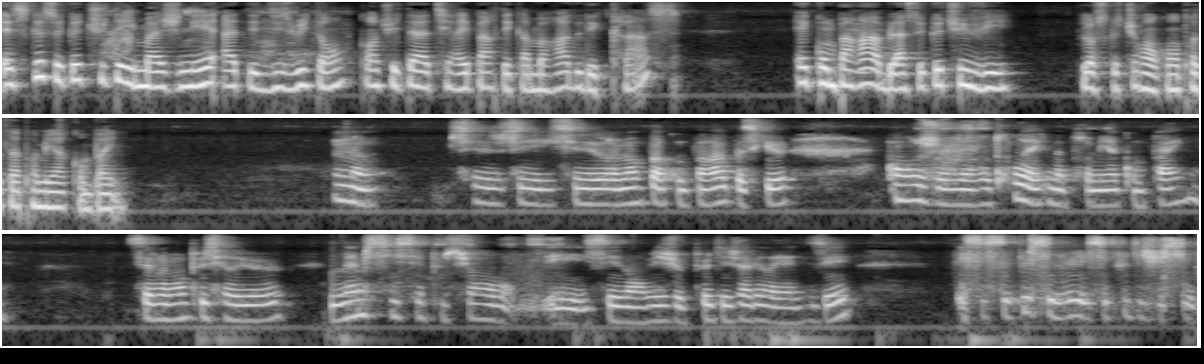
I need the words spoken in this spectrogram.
est-ce que ce que tu t'es imaginé à tes 18 ans, quand tu étais attiré par tes camarades de classe, est comparable à ce que tu vis lorsque tu rencontres ta première compagne? Non, c'est vraiment pas comparable parce que quand je me retrouve avec ma première compagne, c'est vraiment plus sérieux. Même si ces pulsions et ces envies, je peux déjà les réaliser, et si c'est plus élevé, c'est plus difficile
